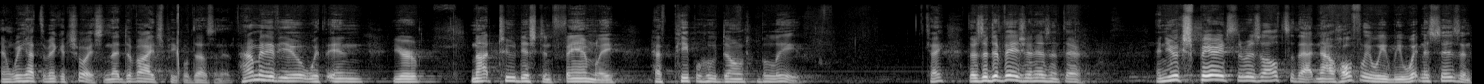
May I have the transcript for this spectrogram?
And we have to make a choice, and that divides people, doesn't it? How many of you within your not too distant family have people who don't believe? Okay? There's a division, isn't there? And you experience the results of that. Now, hopefully, we be witnesses and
